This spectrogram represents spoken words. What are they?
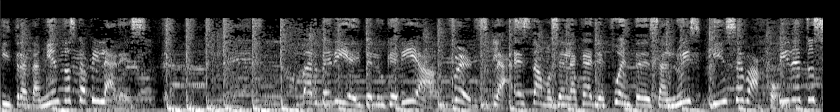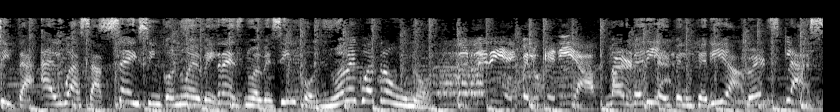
y tratamientos capilares. Barbería y peluquería First Class. Estamos en la calle Fuente de San Luis, 15 Bajo. Pide tu cita al WhatsApp 659-395-941. Barbería y peluquería. Barbería y peluquería First Class.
